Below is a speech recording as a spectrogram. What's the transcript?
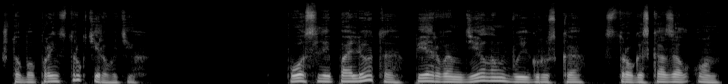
чтобы проинструктировать их. «После полета первым делом выгрузка», — строго сказал он.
